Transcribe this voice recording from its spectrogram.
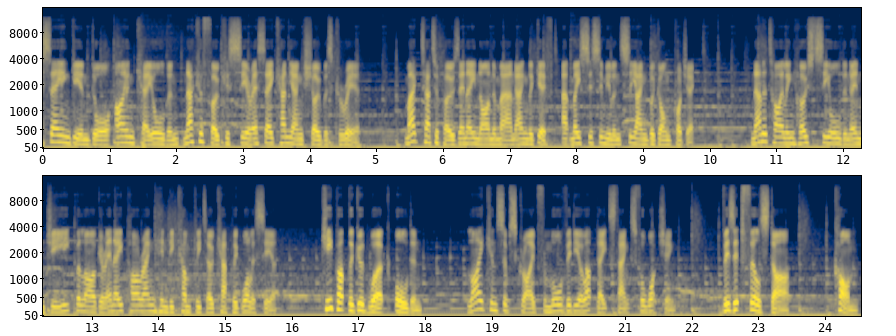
Sa Ingian Door, Iron K Alden, Naka Focus Seer Sa Kanyang Showbiz Career. Magtatapos Na Na Naman Ang The Gift, at May Sisimulan Siang Bagong Project. Nanatiling host Si Alden NG Bulaga Na Parang Hindi Complito Kapag Wallacea. Keep up the good work, Alden. Like and subscribe for more video updates thanks for watching. Visit philstar.com.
